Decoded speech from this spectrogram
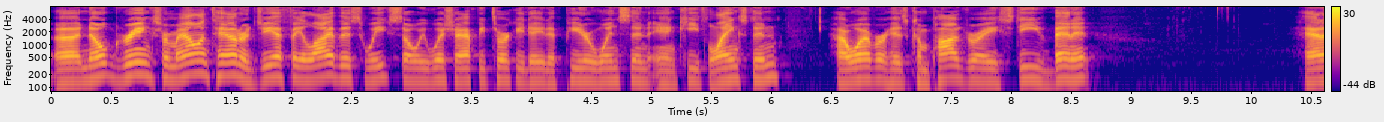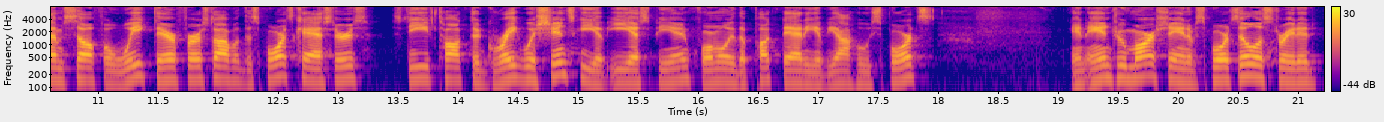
Uh, no greetings from Allentown or GFA Live this week, so we wish happy Turkey Day to Peter Winston and Keith Langston. However, his compadre Steve Bennett had himself a week there. First off with the sportscasters. Steve talked to Greg Wyshynski of ESPN, formerly the Puck Daddy of Yahoo Sports, and Andrew Marchand of Sports Illustrated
